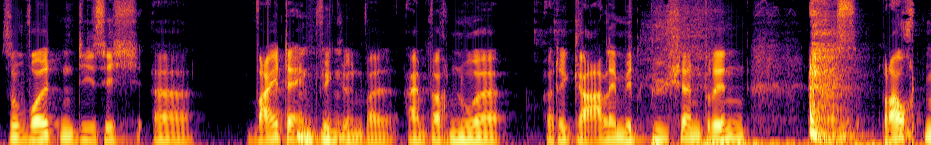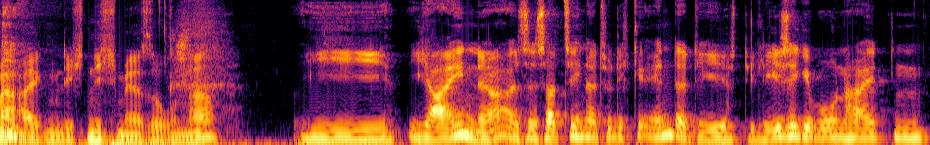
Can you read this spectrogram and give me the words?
So wollten die sich äh, weiterentwickeln, mhm. weil einfach nur Regale mit Büchern drin, das braucht man eigentlich nicht mehr so, ne? Jein, ja. Also es hat sich natürlich geändert, die, die Lesegewohnheiten.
